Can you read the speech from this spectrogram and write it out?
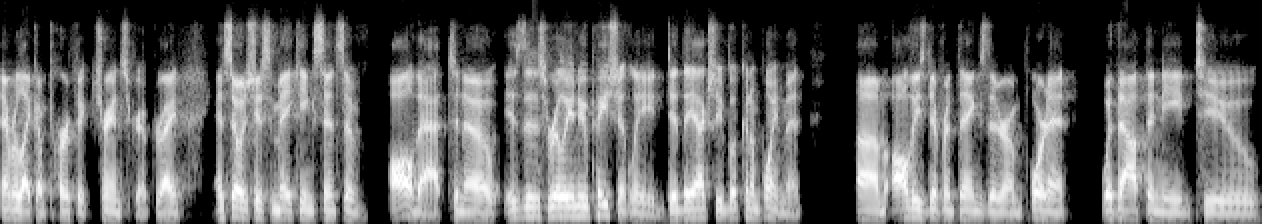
never like a perfect transcript, right? And so it's just making sense of all that to know is this really a new patient lead? Did they actually book an appointment? Um, all these different things that are important without the need to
